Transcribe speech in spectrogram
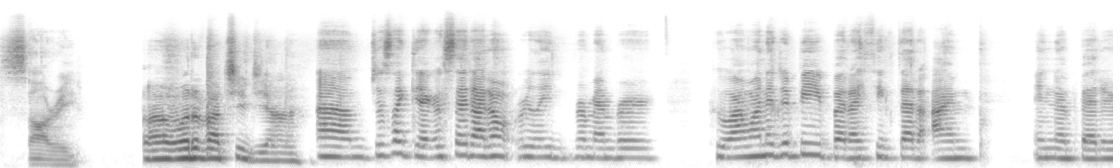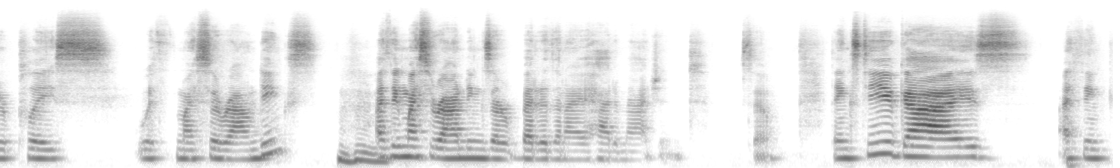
Sorry. uh, what about you, Gianna? Um, just like Diego said, I don't really remember who I wanted to be, but I think that I'm in a better place with my surroundings. Mhm. I think my surroundings are better than I had imagined. So, thanks to you guys, I think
